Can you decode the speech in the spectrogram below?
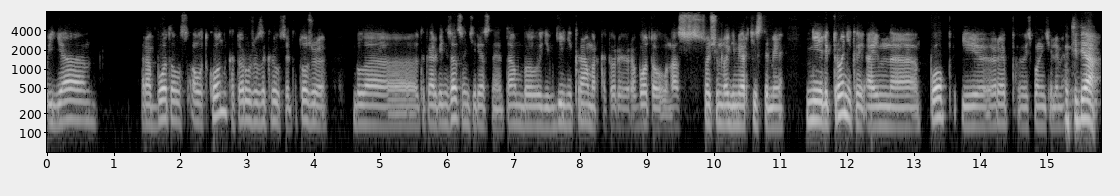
я работал с Outkon, который уже закрылся. Это тоже была э, такая организация интересная. Там был Евгений Крамер, который работал у нас с очень многими артистами не электроникой, а именно поп и рэп исполнителями. У тебя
